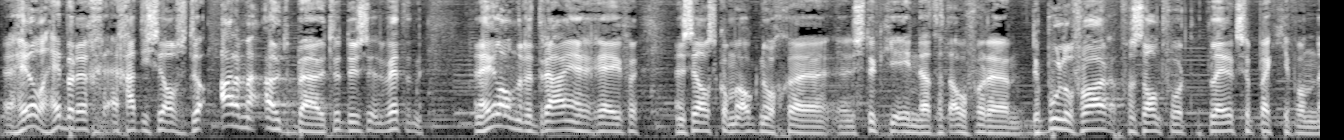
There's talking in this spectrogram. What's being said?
heel hebberig. En gaat hij zelfs de armen uitbuiten. Dus er werd een, een heel andere draai gegeven. En zelfs kwam er ook nog uh, een stukje in dat het over uh, de boulevard van Zandvoort... het lelijkste plekje van,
